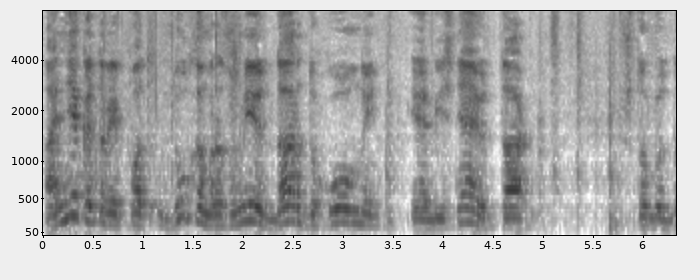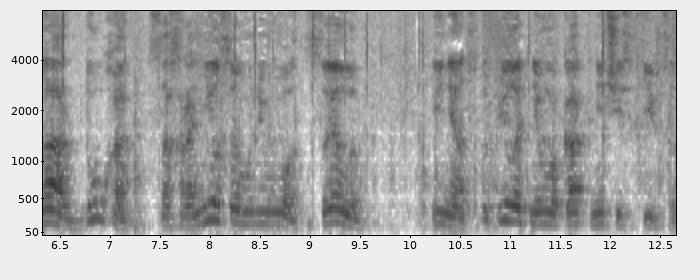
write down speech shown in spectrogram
А некоторые под духом разумеют дар духовный и объясняют так, чтобы дар духа сохранился у него целым и не отступил от него как нечестивцам.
